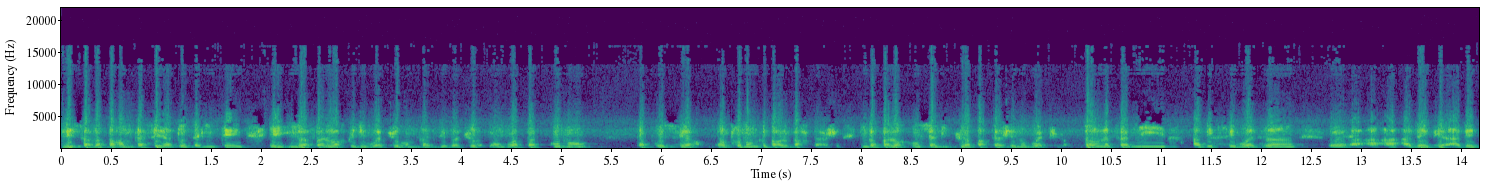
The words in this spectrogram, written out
mais ça ne va pas remplacer la totalité. Et il va falloir que des voitures remplacent des voitures, et on ne voit pas comment ça peut se faire autrement que par le partage. Il va falloir qu'on s'habitue à partager nos voitures. Dans la famille, avec ses voisins, euh, avec, avec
